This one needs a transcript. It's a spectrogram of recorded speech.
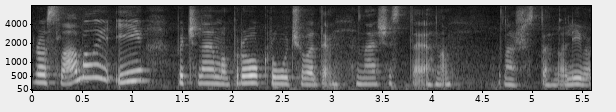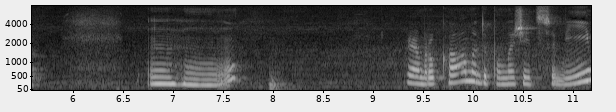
Розслабили і починаємо прокручувати наші стегна. Наше стегно ліве. Угу. Прям руками допоможіть собі.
